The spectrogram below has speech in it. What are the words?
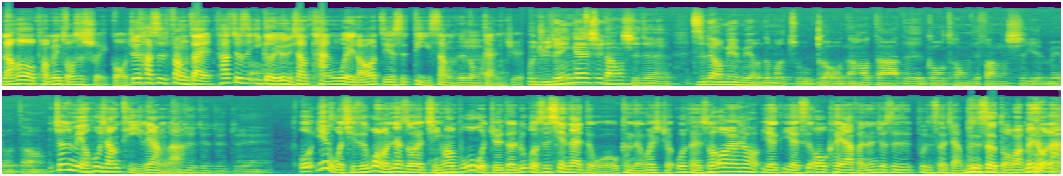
然后旁边都是水沟，就是它是放在它就是一个有点像摊位，然后直接是地上的那种感觉。我觉得应该是当时的资料面没有那么足够，然后大家的沟通的方式也没有到。就是没有互相体谅啦。对对对对对，我因为我其实忘了那时候的情况，不过我觉得如果是现在的我，我可能会说，我可能说哦，要要也也是 OK 啊，反正就是不色假不色多嘛，没有啦。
